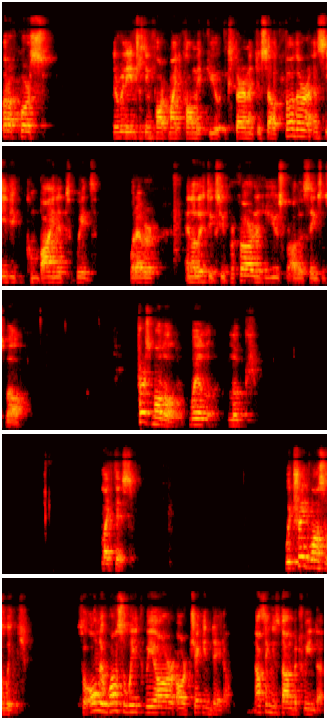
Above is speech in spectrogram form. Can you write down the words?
but of course the really interesting part might come if you experiment yourself further and see if you can combine it with whatever analytics you prefer that you use for other things as well. First model will look like this. We trade once a week. So only once a week we are, are checking data. Nothing is done between that.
